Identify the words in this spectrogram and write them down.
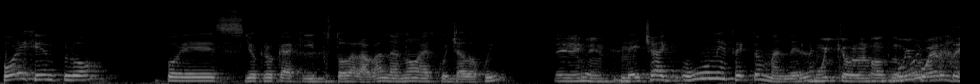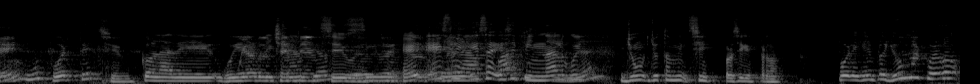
Por ejemplo, pues yo creo que aquí pues toda la banda no ha escuchado Queen. Eh, De hecho hay un efecto Mandela muy cabrón, muy fuerte, ¿eh? muy fuerte Sí, con la de We, Are the Champions. Sí, güey. En ese, ese, final, güey. final, Yo, yo también, sí, prosigue, perdón. Por ejemplo, yo me acuerdo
